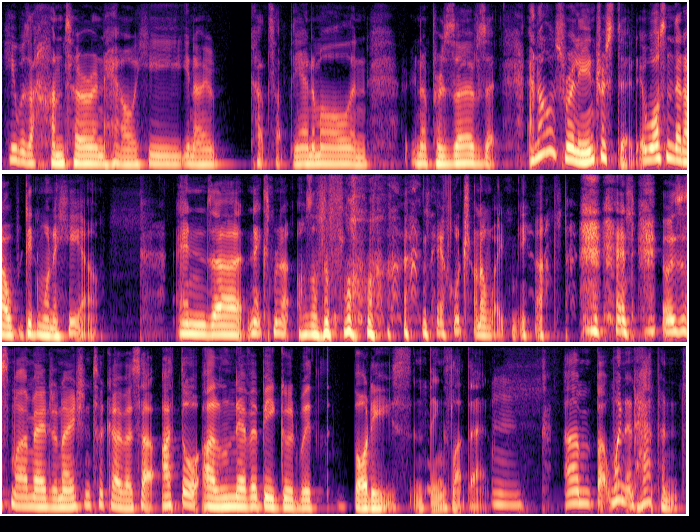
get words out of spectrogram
he was a hunter and how he, you know, cuts up the animal and you know preserves it. And I was really interested. It wasn't that I didn't want to hear. And uh, next minute, I was on the floor, and they're all trying to wake me up. And it was just my imagination took over. So I thought I'll never be good with bodies and things like that. Mm. Um, but when it happened,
